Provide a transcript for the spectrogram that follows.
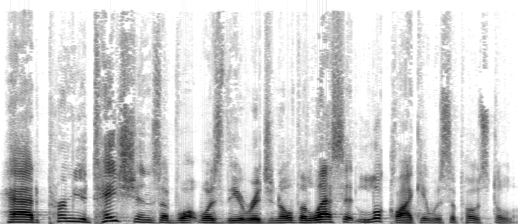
had permutations of what was the original, the less it looked like it was supposed to look.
